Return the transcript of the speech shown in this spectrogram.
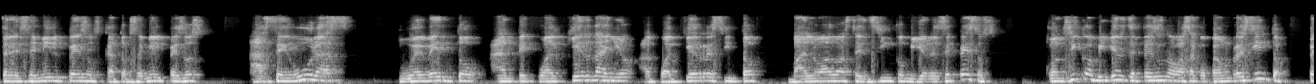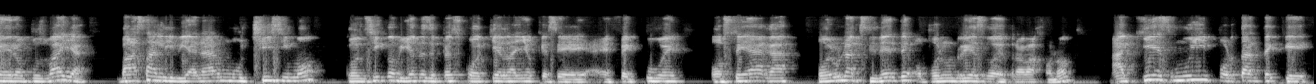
13 mil pesos, 14 mil pesos, aseguras tu evento ante cualquier daño a cualquier recinto valuado hasta en 5 millones de pesos. Con 5 millones de pesos no vas a comprar un recinto, pero pues vaya, vas a aliviar muchísimo con 5 millones de pesos cualquier daño que se efectúe o se haga por un accidente o por un riesgo de trabajo, ¿no? Aquí es muy importante que,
